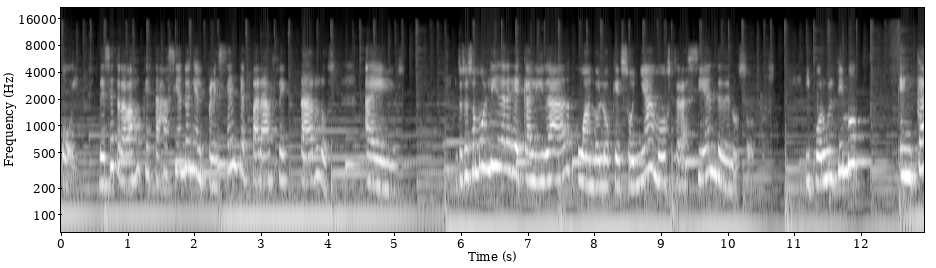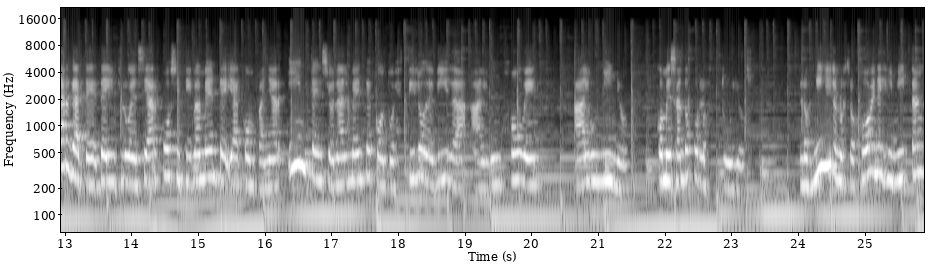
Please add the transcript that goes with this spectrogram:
hoy, de ese trabajo que estás haciendo en el presente para afectarlos a ellos. Entonces somos líderes de calidad cuando lo que soñamos trasciende de nosotros. Y por último, encárgate de influenciar positivamente y acompañar intencionalmente con tu estilo de vida a algún joven, a algún niño, comenzando por los tuyos. Los niños, nuestros jóvenes imitan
